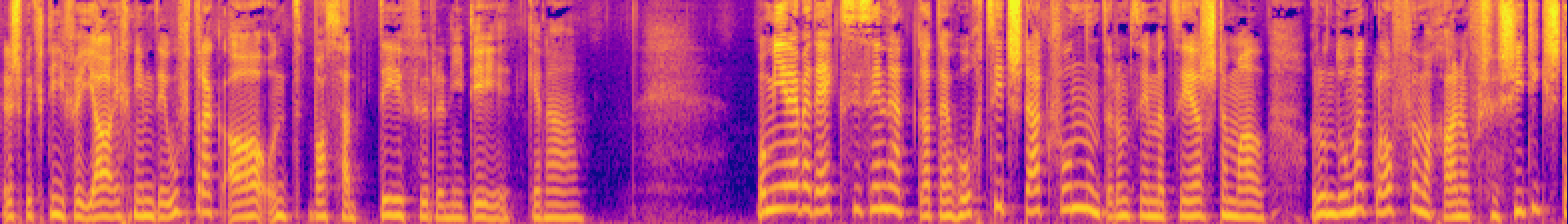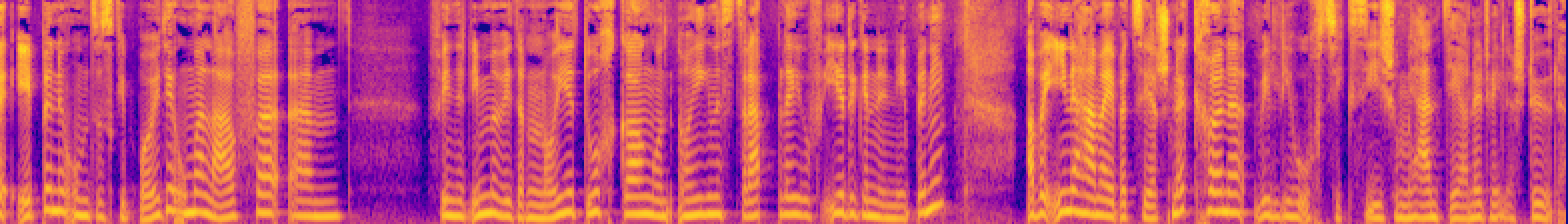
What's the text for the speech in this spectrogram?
respektive, ja, ich nehme den Auftrag an und was hat der für eine Idee, genau. Wo wir eben da sind, hat gerade eine Hochzeit stattgefunden und darum sind wir das erste Mal rundherum gelaufen. Man kann auf verschiedensten Ebenen um das Gebäude herumlaufen, ähm, findet immer wieder einen neuen Durchgang und noch irgendein Treppchen auf irgendeiner Ebene. Aber innen haben wir eben zuerst nicht können, weil die Hochzeit war und wir haben die ja nicht stören.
